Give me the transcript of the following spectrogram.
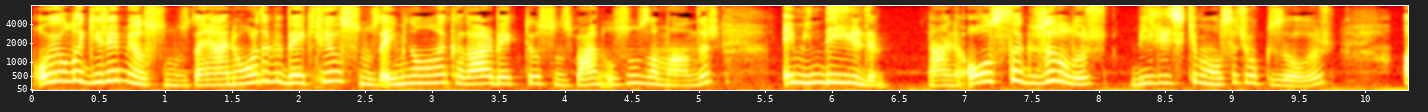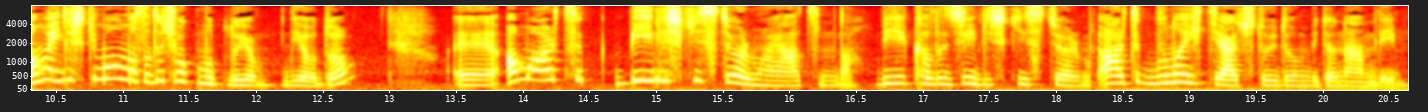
o yola giremiyorsunuz da. Yani orada bir bekliyorsunuz. Emin olana kadar bekliyorsunuz. Ben uzun zamandır emin değildim. Yani olsa güzel olur. Bir ilişkim olsa çok güzel olur. Ama ilişkim olmasa da çok mutluyum diyordu. Ee, ama artık bir ilişki istiyorum hayatımda. Bir kalıcı ilişki istiyorum. Artık buna ihtiyaç duyduğum bir dönemdeyim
